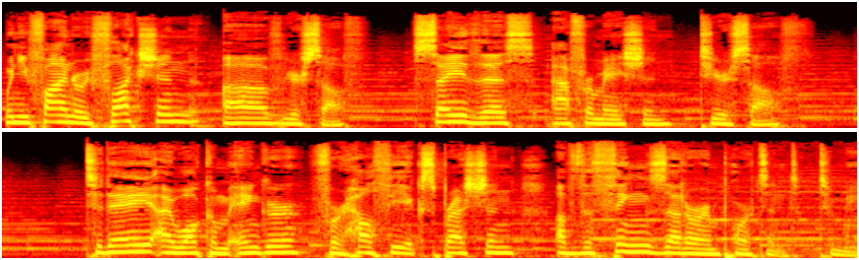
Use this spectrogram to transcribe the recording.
when you find a reflection of yourself, say this affirmation to yourself. Today I welcome anger for healthy expression of the things that are important to me.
